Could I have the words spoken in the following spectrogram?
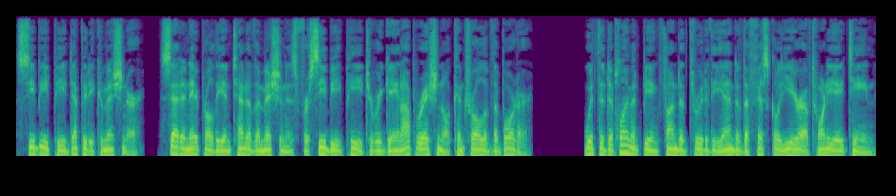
CBP Deputy Commissioner, said in April the intent of the mission is for CBP to regain operational control of the border. With the deployment being funded through to the end of the fiscal year of 2018,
